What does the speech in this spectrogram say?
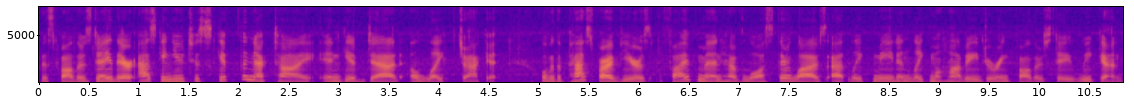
This Father's Day, they're asking you to skip the necktie and give dad a life jacket. Over the past five years, five men have lost their lives at Lake Mead and Lake Mohave during Father's Day weekend.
